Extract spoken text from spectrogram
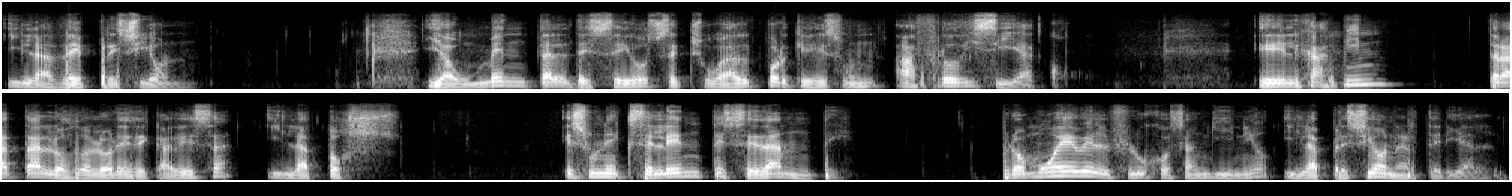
y la depresión y aumenta el deseo sexual porque es un afrodisíaco. El jazmín trata los dolores de cabeza y la tos. Es un excelente sedante. Promueve el flujo sanguíneo y la presión arterial.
